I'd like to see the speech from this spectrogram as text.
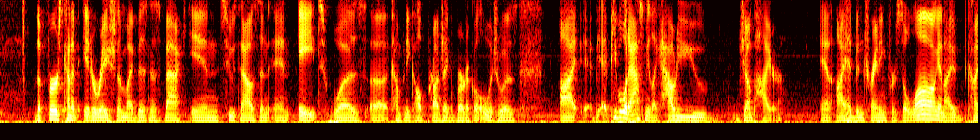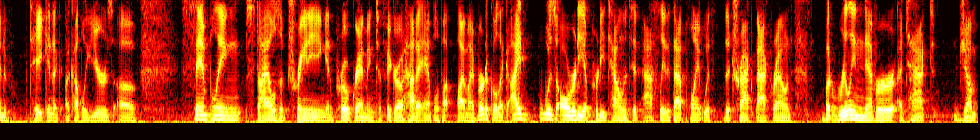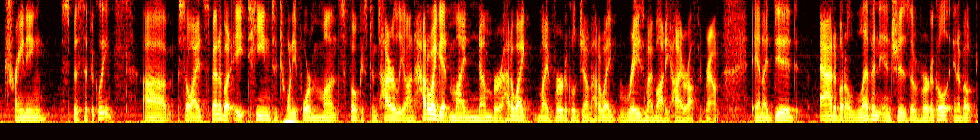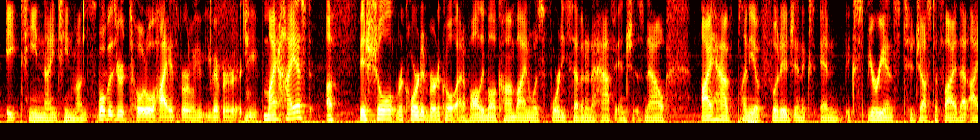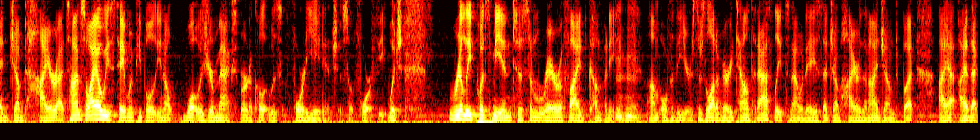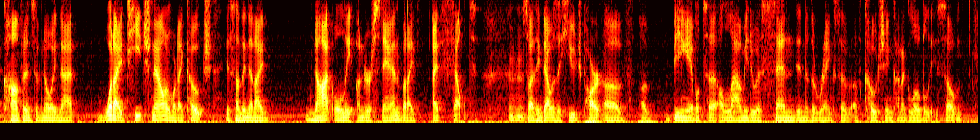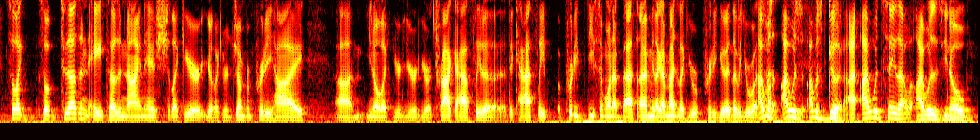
the first kind of iteration of my business back in 2008 was a company called Project Vertical, which was I people would ask me like, how do you jump higher? And I had been training for so long, and I'd kind of taken a, a couple years of sampling styles of training and programming to figure out how to amplify my vertical. Like I was already a pretty talented athlete at that point with the track background, but really never attacked jump training specifically. Um, so I had spent about 18 to 24 months focused entirely on how do I get my number, how do I my vertical jump, how do I raise my body higher off the ground, and I did add about 11 inches of vertical in about 18, 19 months. What was your total highest vertical you've ever achieved? My highest official recorded vertical at a volleyball combine was 47 and a half inches. Now, I have plenty of footage and, ex- and experience to justify that I jumped higher at times. So I always say when people, you know, what was your max vertical? It was 48 inches, so four feet, which really puts me into some rarefied company um, over the years. There's a lot of very talented athletes nowadays that jump higher than I jumped, but I, I have that confidence of knowing that what I teach now and what I coach is something that I not only understand, but I, I felt. So I think that was a huge part of, of being able to allow me to ascend into the ranks of, of coaching kind of globally. So So like so 2008 2009 ish like you're you're like you're jumping pretty high. Um, you know, like you're, you're you're a track athlete, a, a decathlete, a pretty decent one at best. I mean, like I imagine like you were pretty good. Like you were. I was I was I was good. I, I would say that I was you know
